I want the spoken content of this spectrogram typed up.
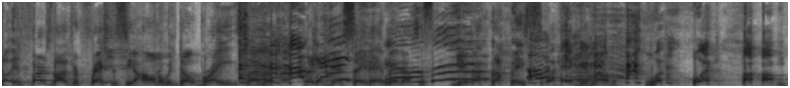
So it, first of all, it's refreshing to see an owner with dope braids. So let, let me just say that, man. You know That's what a, you know what I mean, swagging on them. What, what um,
